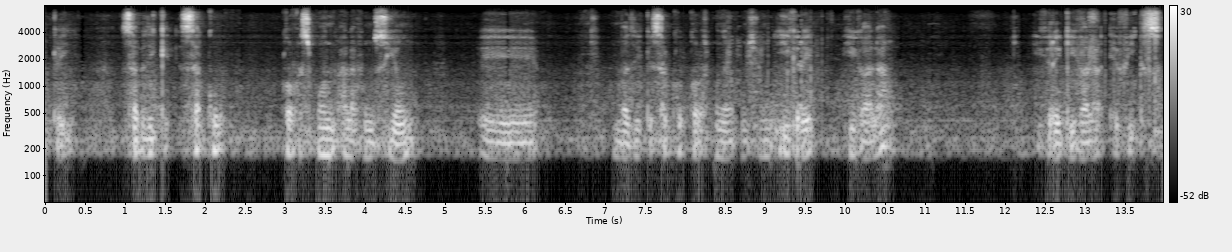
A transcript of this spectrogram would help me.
Ok Dire que ça correspond à la fonction et on va dire que ça correspond à la fonction y égale à y égale à fx.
